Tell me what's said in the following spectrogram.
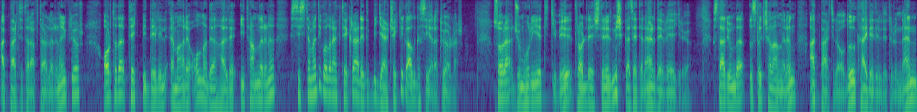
AK Parti taraftarlarına yüklüyor, ortada tek bir delil emare olmadığı halde ithamlarını sistematik olarak tekrar edip bir gerçeklik algısı yaratıyorlar. Sonra Cumhuriyet gibi trolleştirilmiş gazeteler devreye giriyor. Stadyumda ıslık çalanların AK Partili olduğu kaydedildi türünden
